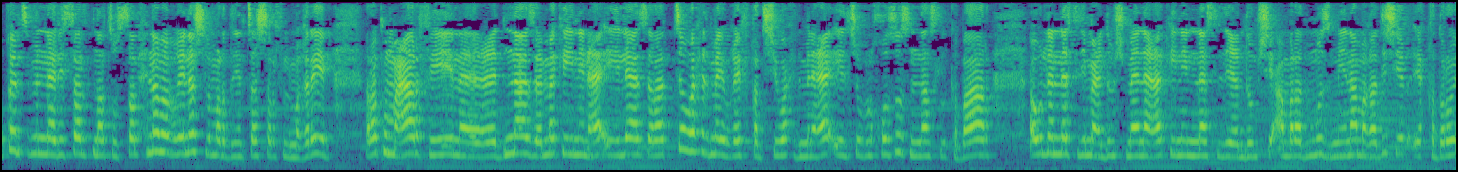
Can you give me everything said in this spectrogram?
وكنتمنى رسالتنا توصل. حنا ما بغيناش المرض ينتشر في المغرب. راكم عارفين عندنا زعما كاينين عائلات. راه حتى واحد ما يبغي يفقد شي واحد من عائلته بالخصوص الناس الكبار اولا الناس اللي ما عندهمش مناعة. كاينين الناس اللي عندهم شي أمراض مزمنة ما غاديش يقدروا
